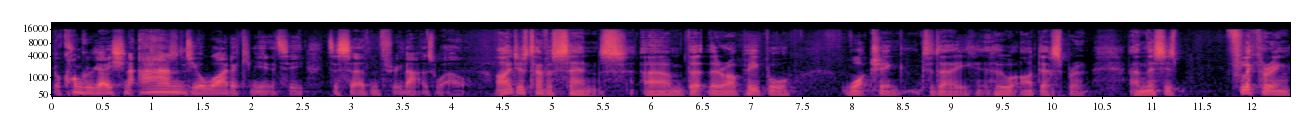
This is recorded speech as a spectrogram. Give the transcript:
your congregation and your wider community to serve them through that as well. I just have a sense um, that there are people watching today who are desperate. And this is flickering,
